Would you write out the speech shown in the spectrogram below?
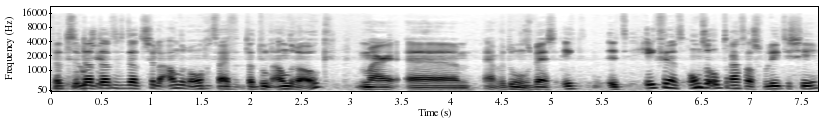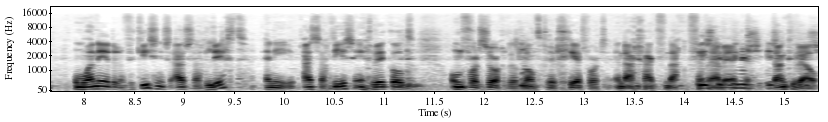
Dat, dat, dat, dat zullen anderen ongetwijfeld, dat doen anderen ook. Maar uh, ja, we doen ons best. Ik, het, ik vind het onze opdracht als politici om wanneer er een verkiezingsuitslag ligt... en die uitslag die is ingewikkeld, om ervoor te zorgen dat het land geregeerd wordt. En daar ga ik vandaag ook verder aan werken. Dank u wel.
